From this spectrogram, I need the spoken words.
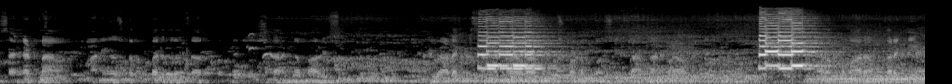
ఈ సంఘటన మా నియోజకవర్గం పరిధిలో జరగడం దురదృష్టకరంగా భావిస్తుంది మరి వాళ్ళకి సంఘటన కోసం ఈ ప్రాంతానికి రావడం జరిగింది. అందరికీ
